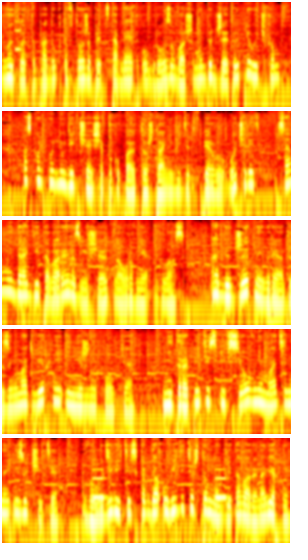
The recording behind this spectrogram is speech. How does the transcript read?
Выкладка продуктов тоже представляет угрозу вашему бюджету и привычкам. Поскольку люди чаще покупают то, что они видят в первую очередь, самые дорогие товары размещают на уровне глаз. А бюджетные варианты занимают верхние и нижние полки. Не торопитесь и все внимательно изучите. Вы удивитесь, когда увидите, что многие товары на верхних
